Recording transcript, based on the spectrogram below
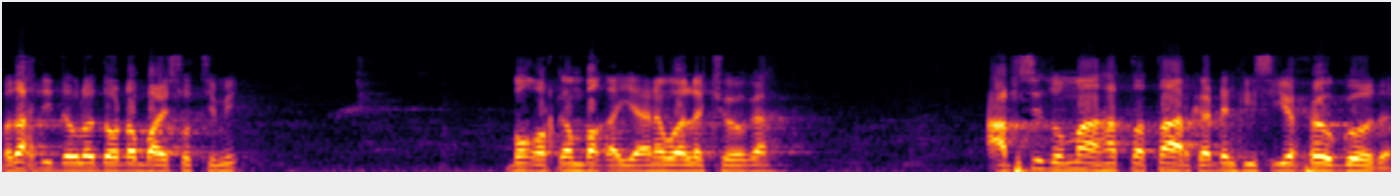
Madaxdii dowladda oo dhan baa isu timi. Boqorkan baqayaana waa la jooga. Cabsidu maaha tataarka dhankiisa iyo xooggooda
